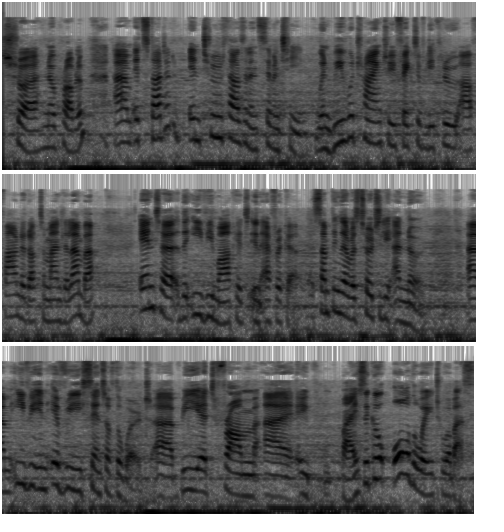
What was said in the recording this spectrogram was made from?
Sure, no problem. Um, it started in 2017 when we were trying to effectively, through our founder, Dr. Mandla Lamba, enter the EV market in Africa, something that was totally unknown. Um, EV in every sense of the word, uh, be it from uh, a bicycle all the way to a bus.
